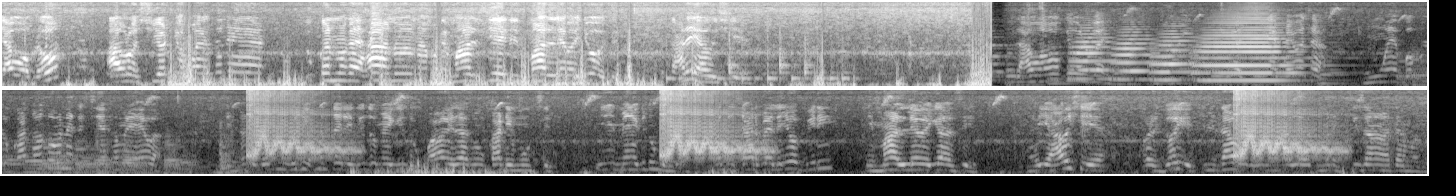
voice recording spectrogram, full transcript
આવું આપણે, હો. આવડો શેઠિયો મારે છે ને, દુકાનમાં કઈ હા, ના ના, મને માલ છે માલ લેવા જોયો છે. તારે આવશે આવો આવો કેવલભાઈ કાઢી મૂકશે. એ મેં કીધું ચાર ભાઈ લઈ જાઓ બીડી એ માલ લેવા ગયા છે. એ આવશે પણ જોઈએ તમે જાઓ મને ખીજાણા મને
